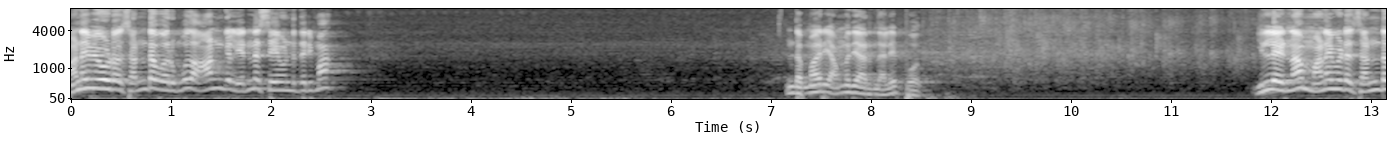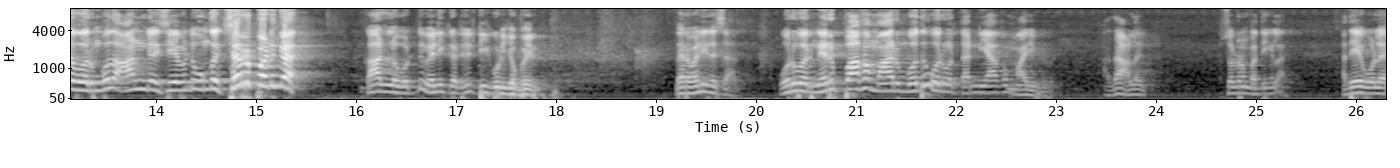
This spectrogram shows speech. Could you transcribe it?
மனைவியோட சண்டை வரும்போது ஆண்கள் என்ன செய்ய வேண்டும் தெரியுமா? இந்த மாதிரி அமைதியாக இருந்தாலே போதும். இல்லைன்னா மனைவிட சண்டை வரும்போது ஆண்கள் செய்ய வேண்டும். உங்கள் செருப்படுங்க காலில் ஒட்டு வெளிக்கடையில் டீ குடிக்க போயிருக்கு. வேறு வழி இல்லை சார். ஒருவர் நெருப்பாக மாறும்போது ஒருவர் தண்ணியாக மாறிவிடுவார். அதான் அழகு. சொல்கிறோம் பார்த்தீங்களா அதே போல்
